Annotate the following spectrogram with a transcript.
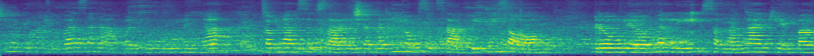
ชื่อเด็กหญิงวาสนาบรรลูเนื้อกำลังศึกษาอยู่ชั้นมัธยมศึกษาปีที่สองโรงเรียนมะลิสำนักงานเขตบาง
